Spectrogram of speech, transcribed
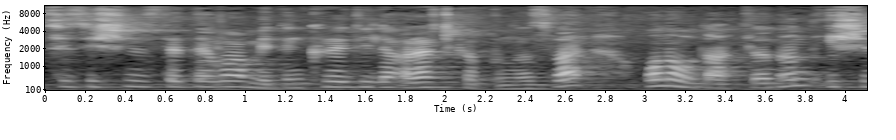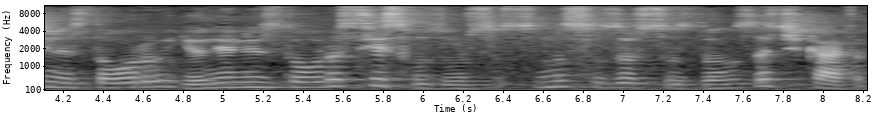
Siz işinizde devam edin. Krediyle araç kapınız var. Ona odaklanın. İşiniz doğru, yönünüz doğru. Siz huzursuzsunuz. Huzursuzluğunuzu çıkartın.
